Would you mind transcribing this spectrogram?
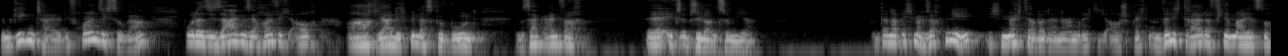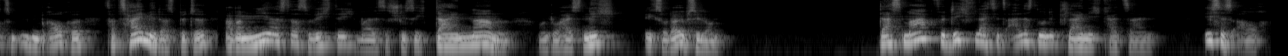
Im Gegenteil, die freuen sich sogar. Oder sie sagen sehr häufig auch, ach ja, ich bin das gewohnt. Sag einfach äh, XY zu mir. Und dann habe ich mal gesagt, nee, ich möchte aber deinen Namen richtig aussprechen. Und wenn ich drei oder vier Mal jetzt noch zum Üben brauche, verzeih mir das bitte. Aber mir ist das wichtig, weil es ist schließlich dein Name. Und du heißt nicht X oder Y. Das mag für dich vielleicht jetzt alles nur eine Kleinigkeit sein. Ist es auch.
